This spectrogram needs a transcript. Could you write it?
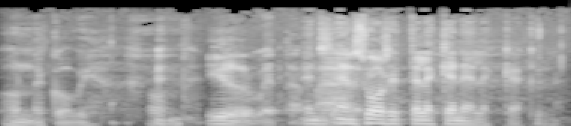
Onne kovia. On. Irvetä en, en suosittele kenellekään kyllä.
